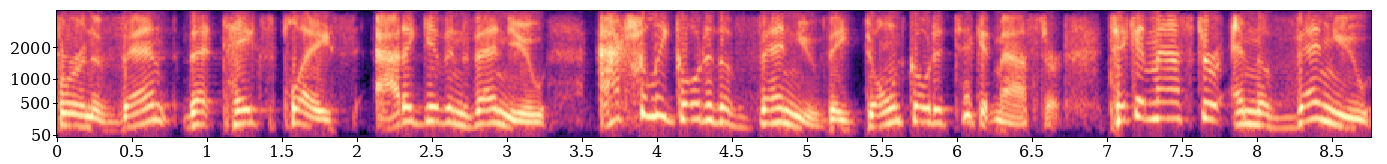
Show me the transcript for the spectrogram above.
for an event that takes place at a given venue actually go to the venue. They don't go to Ticketmaster. Ticketmaster and the venue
